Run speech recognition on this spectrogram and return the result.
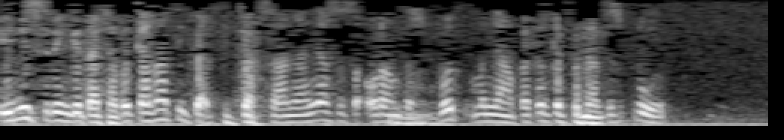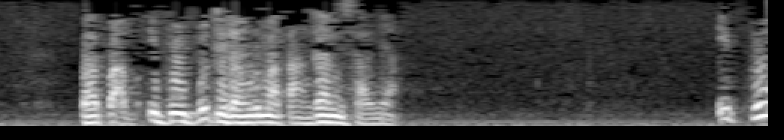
Ini sering kita dapat karena tidak bijaksananya seseorang tersebut menyampaikan kebenaran tersebut. Bapak, ibu-ibu di dalam rumah tangga misalnya. Ibu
